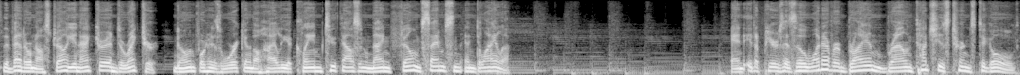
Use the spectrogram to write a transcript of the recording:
the veteran Australian actor and director, known for his work in the highly acclaimed 2009 film Samson and Delilah. And it appears as though whatever Bryan Brown touches turns to gold.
